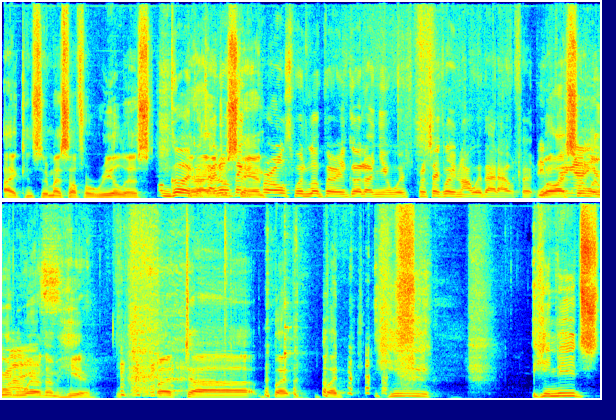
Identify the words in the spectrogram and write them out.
I consider myself a realist. Oh, good, because I, don't think pearls would look very good on you, with, particularly not with that outfit. well, I certainly wouldn't wear them here, but uh, but but he he needs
